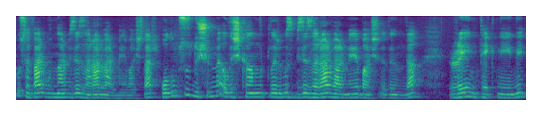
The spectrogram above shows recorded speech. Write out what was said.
bu sefer bunlar bize zarar vermeye başlar. Olumsuz düşünme alışkanlıklarımız bize zarar vermeye başladığında RAIN tekniğini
